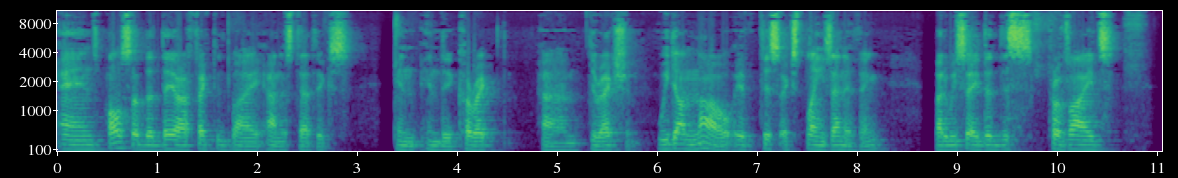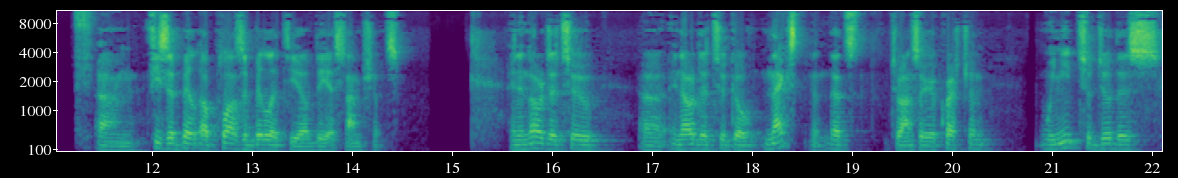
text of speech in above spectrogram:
and also that they are affected by anesthetics in, in the correct um, direction. We don't know if this explains anything, but we say that this provides um, feasibility or plausibility of the assumptions. And in order to uh, in order to go next, that's to answer your question, we need to do this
